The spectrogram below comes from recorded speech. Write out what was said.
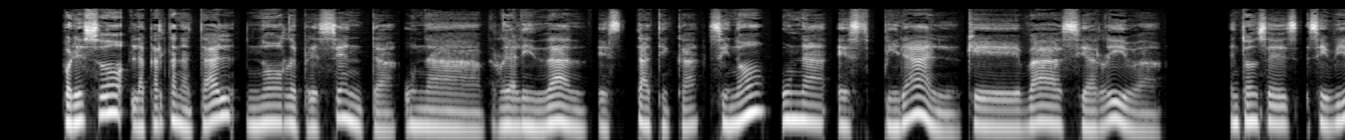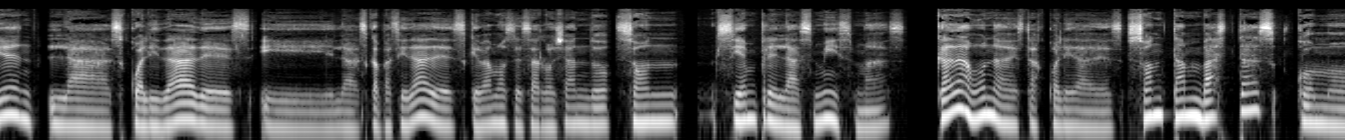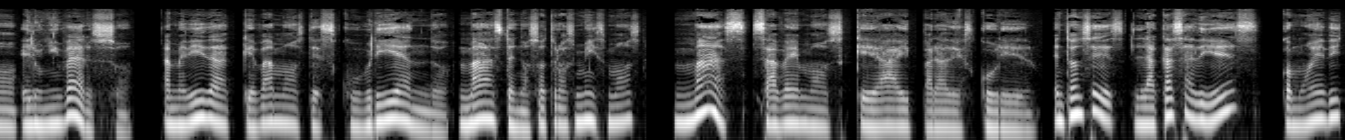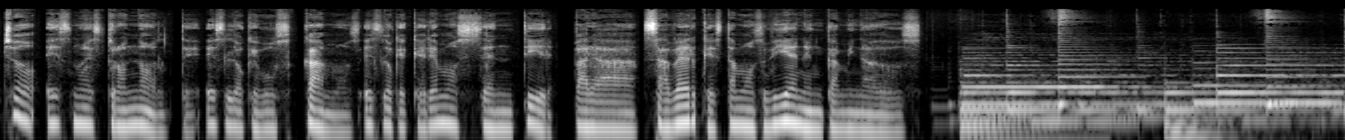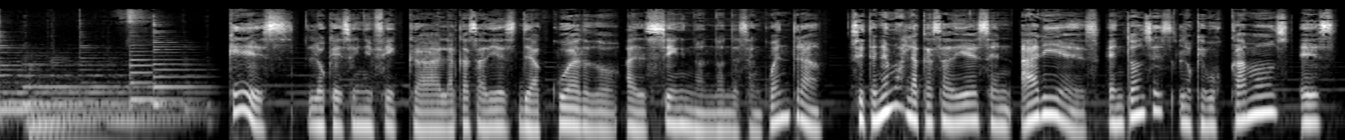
Por eso la carta natal no representa una realidad estática, sino una espiral que va hacia arriba, entonces, si bien las cualidades y las capacidades que vamos desarrollando son siempre las mismas, cada una de estas cualidades son tan vastas como el universo. A medida que vamos descubriendo más de nosotros mismos, más sabemos que hay para descubrir. Entonces, la casa 10 como he dicho, es nuestro norte, es lo que buscamos, es lo que queremos sentir para saber que estamos bien encaminados. ¿Qué es lo que significa la casa 10 de acuerdo al signo en donde se encuentra? Si tenemos la casa 10 en Aries, entonces lo que buscamos es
